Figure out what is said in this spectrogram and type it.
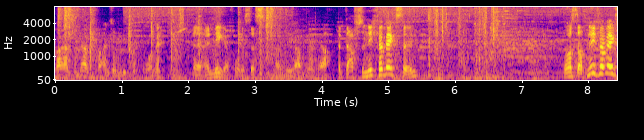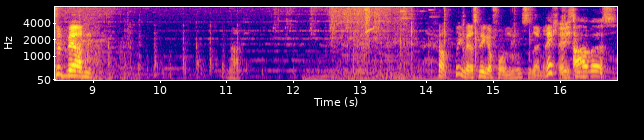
War ganz schön nervig für ein so ein Mikrofon, ne? Äh, ein Megafon ist das. Ein Megafon, ja. Das darfst du nicht verwechseln. Das darf nicht verwechselt werden. ja. Komm, bringen wir das Megafon zu seinem Recht. Ich habe es.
